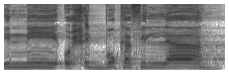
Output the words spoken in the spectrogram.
إني أحبك في الله.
